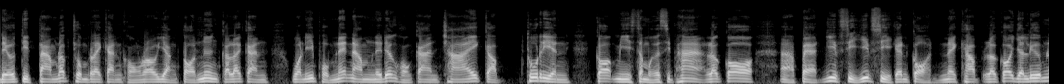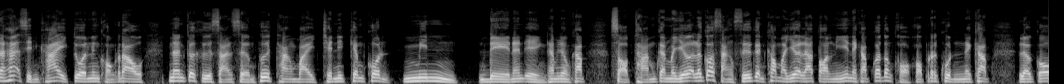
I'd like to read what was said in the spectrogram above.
เดี๋ยวติดตามรับชมรายการของเราอย่างต่อเนื่องกันล้วกัน วันนี้ผมแนะนำในเรื่องของการใช้กับทุเรียนก็มีเสมอ 15 แล้วก็ 8 24 24 กันก่อนนะครับ แล้วก็อย่าลืมนะฮะ สินค้าอีกตัวหนึ่งของเรา นั่นก็คือสารเสริมพืชทางใบชนิดเข้มข้นมิน เดย์นั่นเองท่านผู้ชมครับ สอบถามกันมาเยอะแล้วก็สั่งซื้อกันเข้ามาเยอะแล้วตอนนี้นะครับก็ต้องขอขอบพระคุณนะครับแล้วก็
